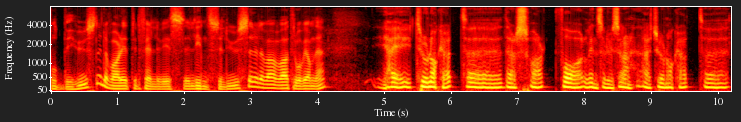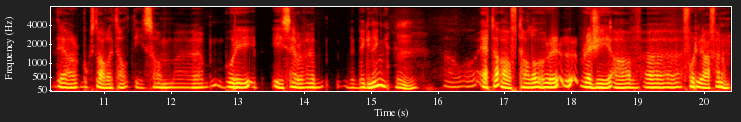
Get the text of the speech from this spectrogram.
bodde i husene, eller var det tilfeldigvis linseluser, eller hva, hva, tror vi om det? Jeg tror nok at uh, det er svart få linseluser. Jeg tror nok at uh, det er bokstavelig talt de som uh, bor i, i selve bygning. Mm. Etter avtale og regi av fotografen.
